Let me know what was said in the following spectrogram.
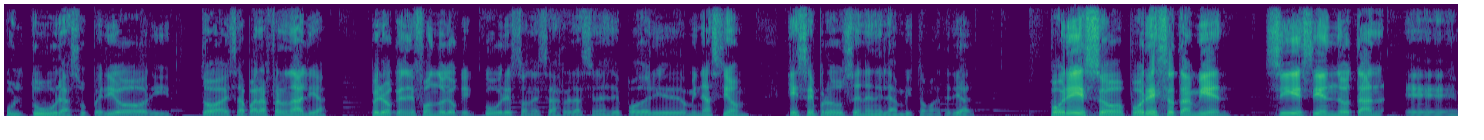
cultura superior y toda esa parafernalia, pero que en el fondo lo que cubre son esas relaciones de poder y de dominación que se producen en el ámbito material. Por eso, por eso también sigue siendo tan eh,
